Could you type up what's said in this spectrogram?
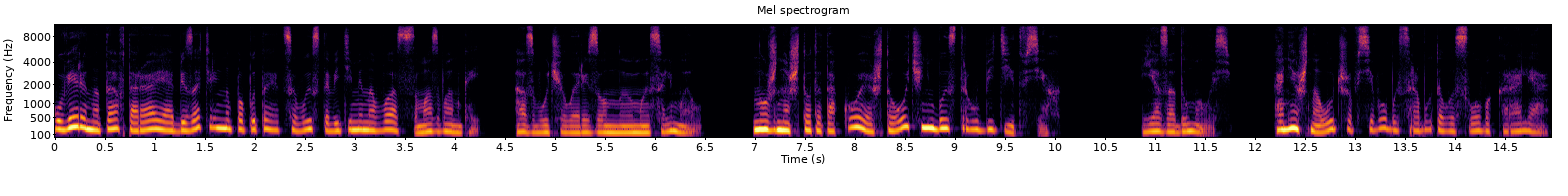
Уверена, та вторая обязательно попытается выставить именно вас самозванкой, озвучила резонную мысль Мэл. Нужно что-то такое, что очень быстро убедит всех. Я задумалась. Конечно, лучше всего бы сработало слово «короля»,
